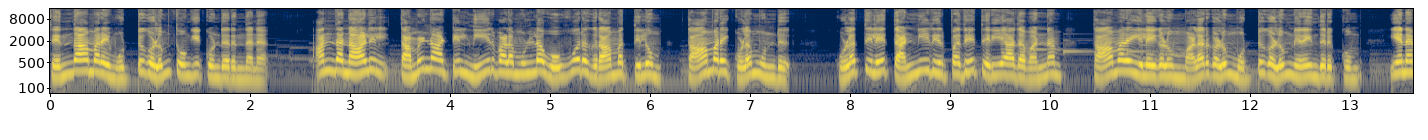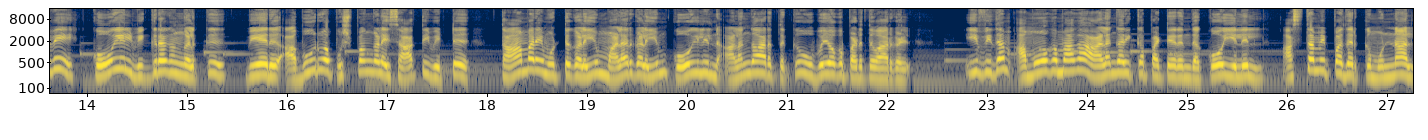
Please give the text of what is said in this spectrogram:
செந்தாமரை முட்டுகளும் தொங்கிக் கொண்டிருந்தன. அந்த நாளில் தமிழ்நாட்டில் நீர்வளமுள்ள ஒவ்வொரு கிராமத்திலும் தாமரை குளம் உண்டு. குளத்திலே தண்ணீர் இருப்பதே தெரியாத வண்ணம் தாமரை இலைகளும் மலர்களும் மொட்டுகளும் நிறைந்திருக்கும். எனவே கோயில் விக்கிரகங்களுக்கு வேறு அபூர்வ புஷ்பங்களை சாத்திவிட்டு தாமரை மொட்டுகளையும் மலர்களையும் கோயிலின் அலங்காரத்துக்கு உபயோகப்படுத்துவார்கள். இவ்விதம் அமோகமாக அலங்கரிக்கப்பட்டிருந்த கோயிலில் அஸ்தமிப்பதற்கு முன்னால்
